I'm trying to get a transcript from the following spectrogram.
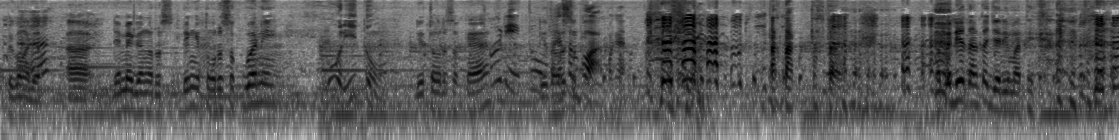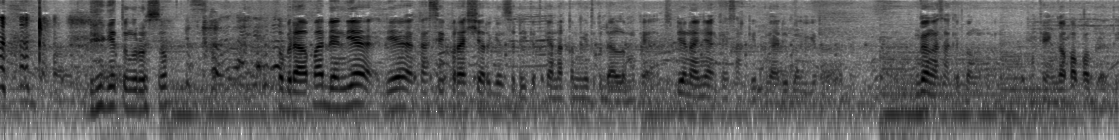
Tapi gue gak ada Eh, dia megang rusuk dia ngitung rusuk gue nih Oh dihitung. dia hitung rusuknya Oh dihitung. dia hitung Pakai rusuk sempoa, pakai. tak tak tak tak. Tapi dia ternyata jadi matikan. Dia ngitung rusuk. Keberapa dan dia dia kasih pressure gitu sedikit kenakan gitu ke dalam kayak. Terus dia nanya kayak sakit nggak? Dia bilang gitu. Enggak nggak sakit banget. Oke nggak apa-apa berarti.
